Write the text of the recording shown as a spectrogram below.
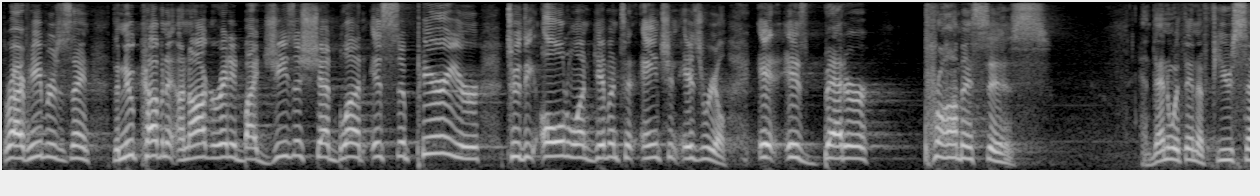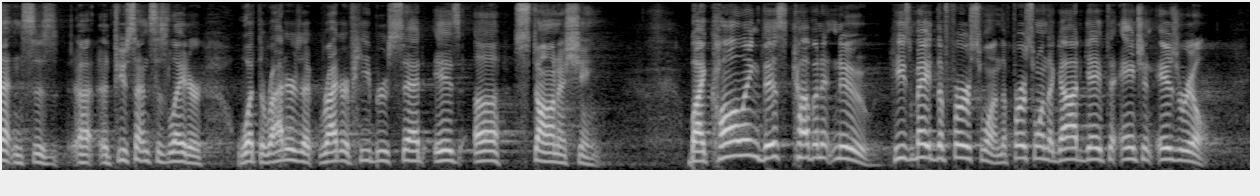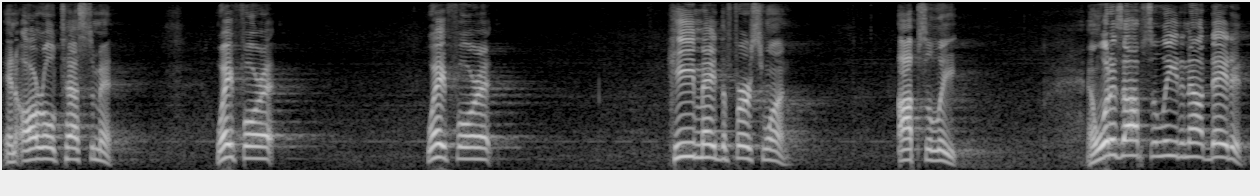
The writer of Hebrews is saying the new covenant inaugurated by Jesus' shed blood is superior to the old one given to ancient Israel. It is better promises. And then within a few sentences, uh, a few sentences later, what the writer, writer of Hebrews said is astonishing. By calling this covenant new, he's made the first one, the first one that God gave to ancient Israel in our Old Testament. Wait for it. Wait for it. He made the first one obsolete. And what is obsolete and outdated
